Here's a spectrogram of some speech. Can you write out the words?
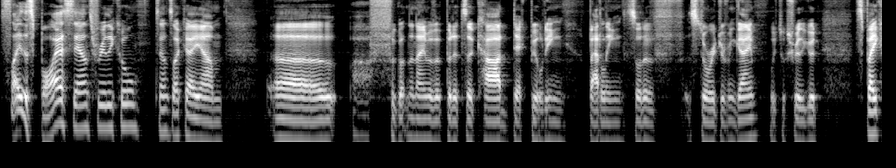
Slay the Spire sounds really cool. Sounds like a um uh oh, I've forgotten the name of it, but it's a card deck building, battling sort of story driven game, which looks really good. Space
